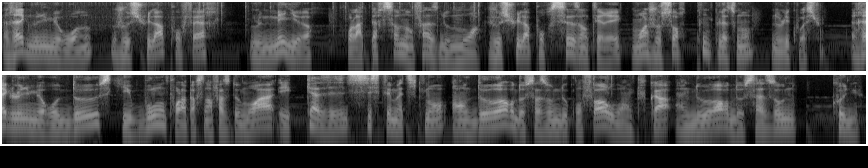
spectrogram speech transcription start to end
Règle numéro 1, je suis là pour faire le meilleur pour la personne en face de moi. Je suis là pour ses intérêts. Moi, je sors complètement de l'équation. Règle numéro 2, ce qui est bon pour la personne en face de moi est quasi systématiquement en dehors de sa zone de confort ou en tout cas en dehors de sa zone connue.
